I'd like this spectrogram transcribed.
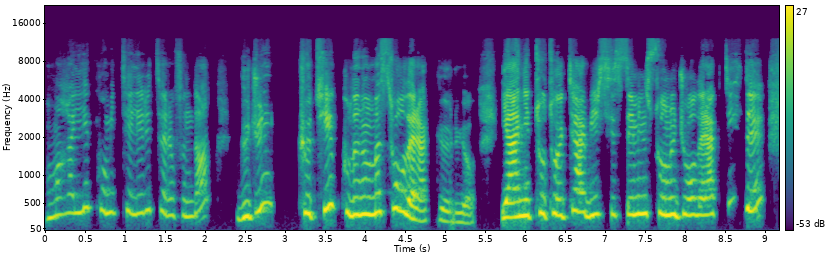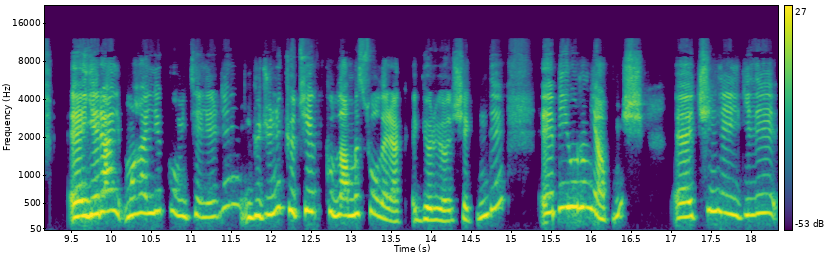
mahalle komiteleri tarafından gücün kötüye kullanılması olarak görüyor. Yani totaliter bir sistemin sonucu olarak değil de e, yerel mahalle komitelerinin gücünü kötüye kullanması olarak görüyor şeklinde e, bir yorum yapmış. E, Çin'le ilgili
